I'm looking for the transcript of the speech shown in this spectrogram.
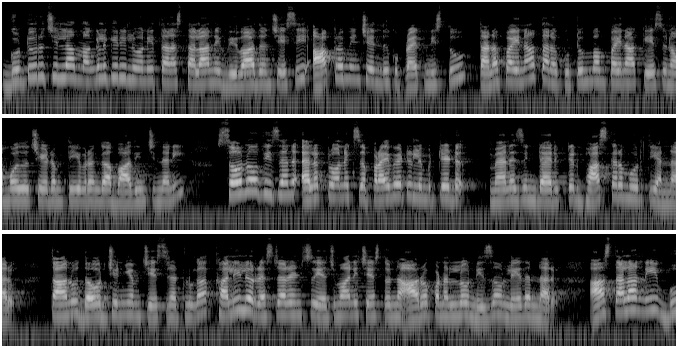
గుంటూరు జిల్లా మంగళగిరిలోని తన స్థలాన్ని వివాదం చేసి ఆక్రమించేందుకు ప్రయత్నిస్తూ తనపైన తన కుటుంబంపైన కేసు నమోదు చేయడం తీవ్రంగా బాధించిందని Sonovision electronics private limited managing director Bhaskaramurthy అన్నారు. తాను దౌర్జన్యం చేసినట్లుగా ఖలీల్ రెస్టారెంట్స్ యజమాని చేస్తున్న ఆరోపణల్లో నిజం లేదన్నారు. ఆ స్థలాన్ని భూ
